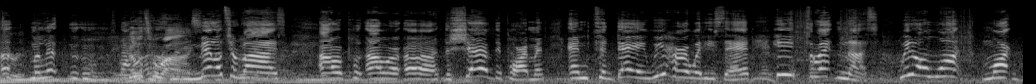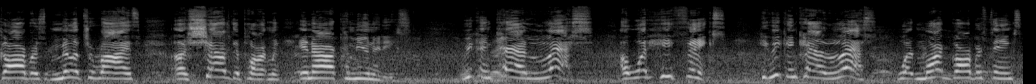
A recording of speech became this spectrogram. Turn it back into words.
Uh, militarized. Militarized our our uh, the sheriff department. And today we heard what he said. He threatened us. We don't want Mark Garber's militarized uh, sheriff department in our communities. We can care less of what he thinks. He, we can care less what Mark Garber thinks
